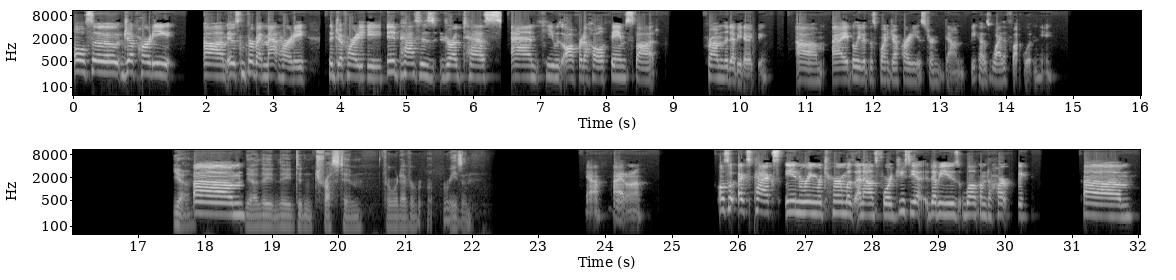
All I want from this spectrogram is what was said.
Also, Jeff Hardy. Um, it was confirmed by Matt Hardy that Jeff Hardy did pass his drug tests, and he was offered a Hall of Fame spot from the WWE. Um, I believe at this point Jeff Hardy has turned it down because why the fuck wouldn't he? Yeah. Um, Yeah, they, they didn't trust him for whatever reason. yeah, I don't know. Also, X Pac's in ring return was announced for GCW's Welcome to Heartbreak. Um,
